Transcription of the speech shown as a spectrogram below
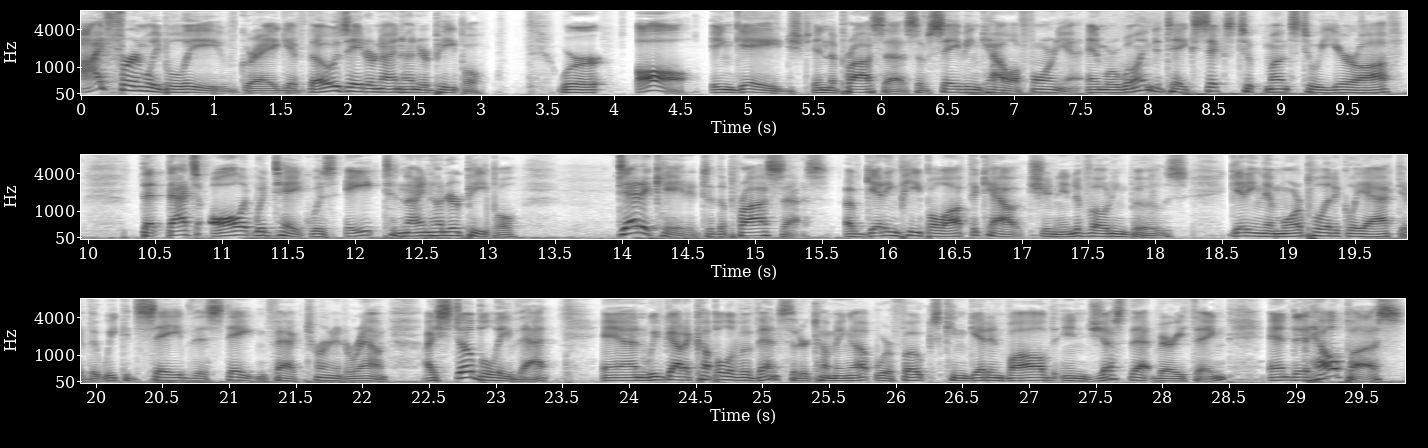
I firmly believe, Greg, if those eight or nine hundred people were all engaged in the process of saving California and were willing to take six to months to a year off, that that's all it would take was eight to 900 people dedicated to the process of getting people off the couch and into voting booths, getting them more politically active, that we could save this state, in fact, turn it around. I still believe that. And we've got a couple of events that are coming up where folks can get involved in just that very thing. And to help us,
